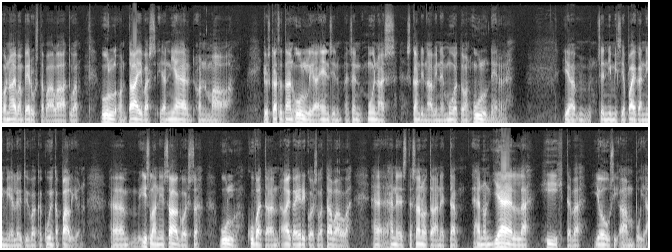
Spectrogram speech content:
on aivan perustavaa laatua. Ull on taivas ja Njärd on maa. Jos katsotaan Ullia ensin, sen muinais-skandinaavinen muoto on Ulder. Ja sen nimisiä paikan nimiä löytyy vaikka kuinka paljon. Islannin saagoissa Ull kuvataan aika erikoisella tavalla. Hänestä sanotaan, että hän on jäällä hiihtävä jousiampuja.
